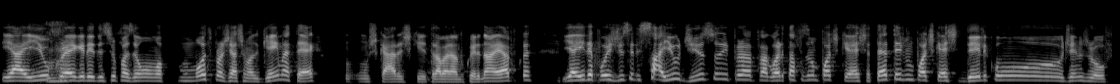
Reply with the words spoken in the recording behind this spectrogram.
E aí o Uhum. Craig ele decidiu fazer um, um outro projeto chamado Game Attack, uns caras que trabalhavam com ele na época. E aí depois disso ele saiu disso e pra, pra agora ele tá fazendo um podcast. Até teve um podcast dele com o James Rolfe.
